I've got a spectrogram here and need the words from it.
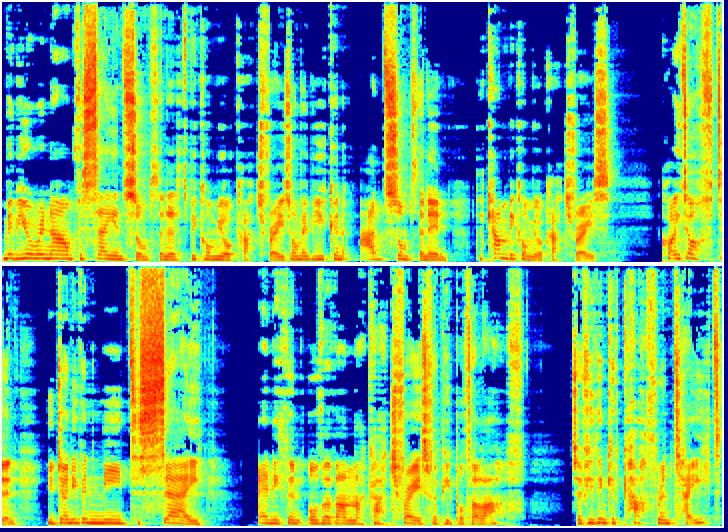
Maybe you're renowned for saying something and it's become your catchphrase, or maybe you can add something in that can become your catchphrase. Quite often, you don't even need to say anything other than that catchphrase for people to laugh. So if you think of Catherine Tate,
